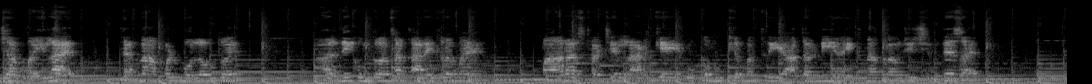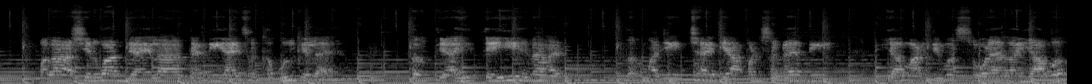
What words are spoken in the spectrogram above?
ज्या महिला आहेत त्यांना आपण बोलवतोय. हळदी कुंकवाचा कार्यक्रम आहे. महाराष्ट्राचे लाडके उपमुख्यमंत्री आदरणीय एकनाथरावजी शिंदे साहेब. मला आशीर्वाद द्यायला त्यांनी यायचं कबूल केलं आहे. तर त्याही तेही येणार आहेत. तर माझी इच्छा आहे की आपण सगळ्यांनी या वाढदिवस सोहळ्याला यावं.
